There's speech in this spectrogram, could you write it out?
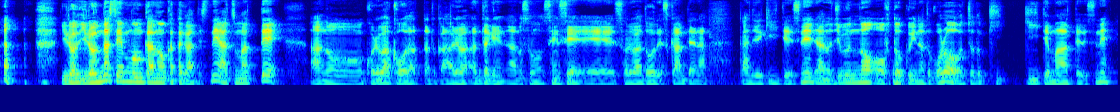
いろ、いろんな専門家の方がですね、集まって、あの、これはこうだったとか、あれは、あんだけ、あの、その先生、えーそれはどうですか？みたいな感じで聞いてですね、あの、自分の不得意なところをちょっと聞いて回ってですね、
